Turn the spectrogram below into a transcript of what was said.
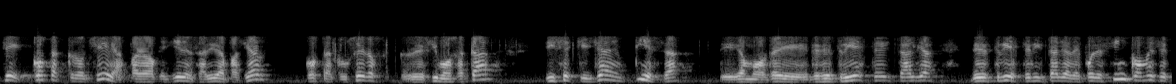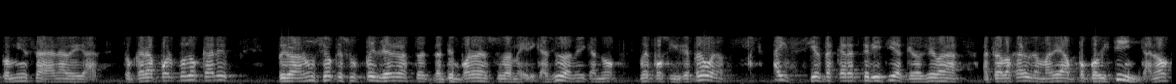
que costas crocheras para los que quieren salir a pasear, costas cruceros, decimos acá, dice que ya empieza digamos, desde Trieste, Italia, desde Trieste en Italia, después de cinco meses comienza a navegar. Tocará puertos locales, pero anunció que suspenderá la, temporada en Sudamérica. En Sudamérica no, es posible. Pero bueno, hay ciertas características que nos llevan a, trabajar de una manera un poco distinta, ¿no?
